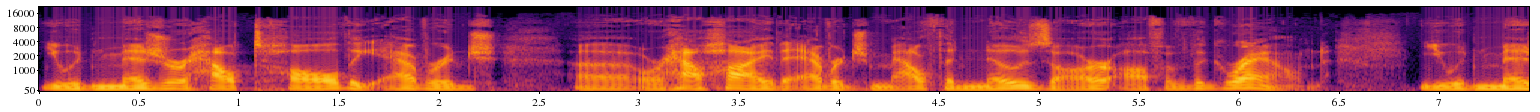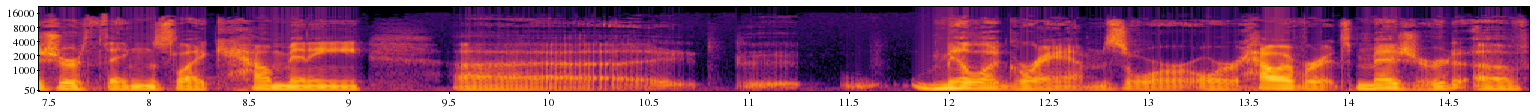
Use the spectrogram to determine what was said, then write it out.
You would measure how tall the average uh, or how high the average mouth and nose are off of the ground. You would measure things like how many. Uh, milligrams or or however it's measured of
